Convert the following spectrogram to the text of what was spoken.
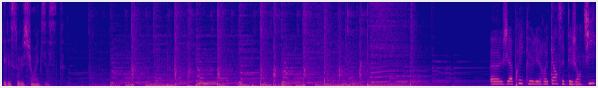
et les solutions existent. Euh, j'ai appris que les requins c'était gentil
